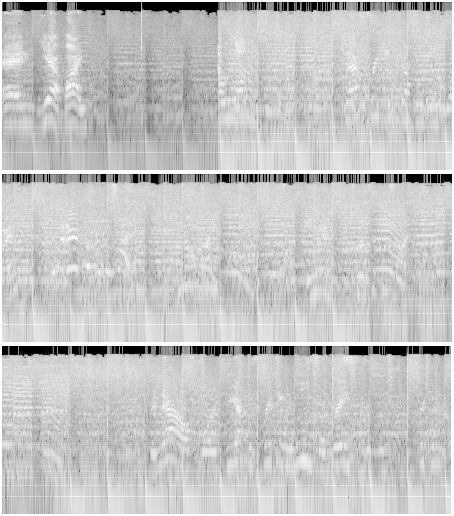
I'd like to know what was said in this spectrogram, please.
And yeah, bye. But now, of course, we have to freaking lose the race because of freaking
